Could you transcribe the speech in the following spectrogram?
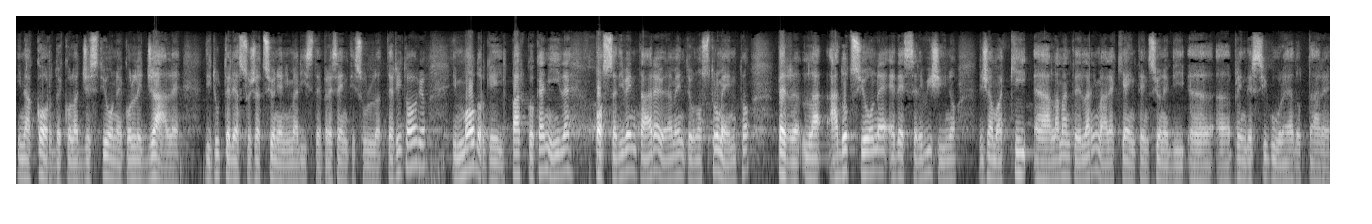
in accordo e con la gestione collegiale di tutte le associazioni animaliste presenti sul territorio, in modo che il parco canile possa diventare veramente uno strumento per l'adozione ed essere vicino diciamo, a chi, eh, all'amante dell'animale, a chi ha intenzione di eh, eh, prendersi cura e adottare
